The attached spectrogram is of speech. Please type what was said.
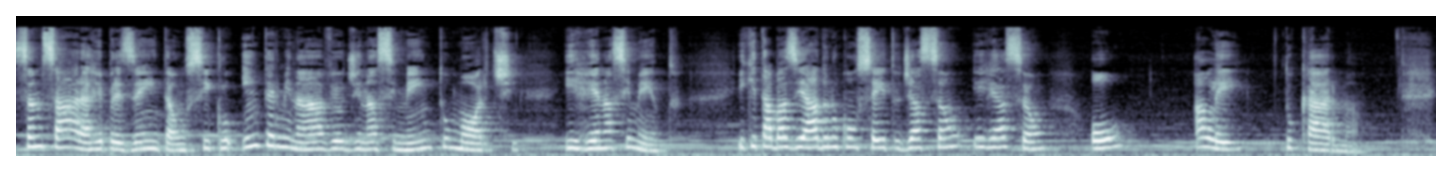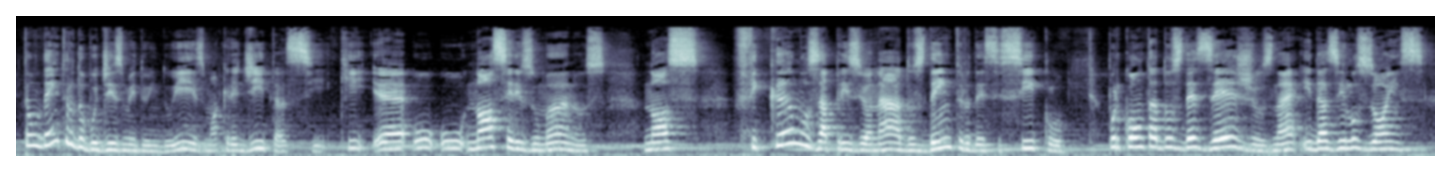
Samsara representa um ciclo interminável de nascimento, morte e renascimento, e que está baseado no conceito de ação e reação, ou a lei do karma. Então, dentro do budismo e do hinduísmo, acredita-se que é, o, o, nós seres humanos nós ficamos aprisionados dentro desse ciclo por conta dos desejos né, e das ilusões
